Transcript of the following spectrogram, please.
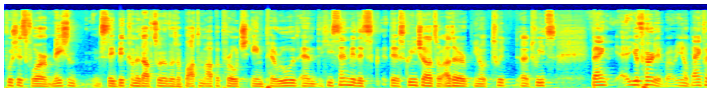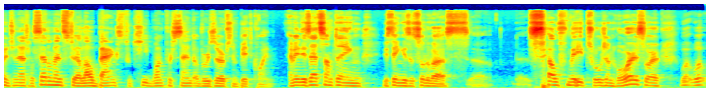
pushes for nation state Bitcoin adopt sort of as a bottom up approach in Peru, and he sent me this the screenshots or other, you know, tweet, uh, tweets. Bank, you've heard it, you know, Bank for International Settlements to allow banks to keep one percent of reserves in Bitcoin. I mean, is that something you think is a sort of a uh, self-made Trojan horse, or what? What,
